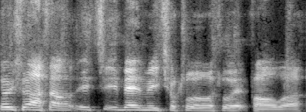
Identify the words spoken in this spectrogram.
So I thought it, it made me chuckle a little bit, Paul.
